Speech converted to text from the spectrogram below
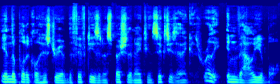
in the political history of the 50s and especially the 1960s, I think is really invaluable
